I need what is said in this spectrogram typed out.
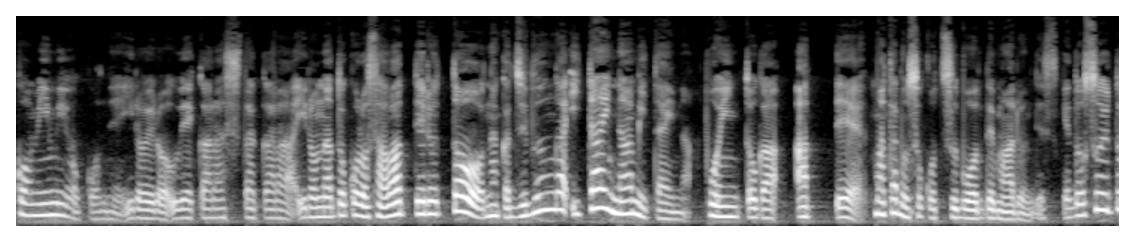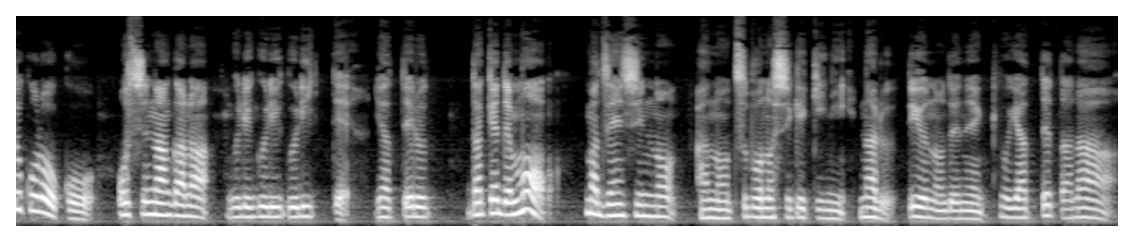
こう耳をこうね、いろいろ上から下からいろんなところ触ってると、なんか自分が痛いなみたいなポイントがあって、まあ多分そこツボでもあるんですけど、そういうところをこう押しながらグリグリグリってやってるだけでも、まあ、全身の、あの、ツボの刺激になるっていうのでね、今日やってたら、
